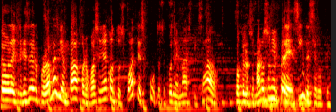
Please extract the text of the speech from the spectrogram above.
Pero la inteligencia del programa es bien paga. Cuando vas a enseñar con tus cuates, puta, se pone más pisado. Porque los humanos son impredecibles, cerote.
